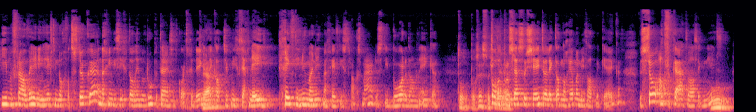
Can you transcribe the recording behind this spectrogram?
hier mevrouw Wening, heeft u nog wat stukken? En dan ging die zich dan in beroepen tijdens het kort geding. En ik had natuurlijk niet gezegd, nee, geef die nu maar niet, maar geef die straks maar. Dus die behoorden dan in één keer tot het procesdossier. Tot het procesdossier, terwijl ik dat nog helemaal niet had bekeken. Dus zo advocaat was ik niet. Oeh.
